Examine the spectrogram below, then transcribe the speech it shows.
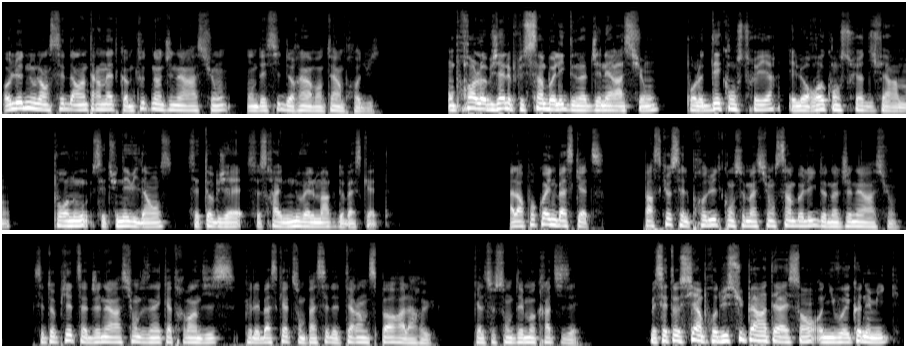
au lieu de nous lancer dans Internet comme toute notre génération, on décide de réinventer un produit. On prend l'objet le plus symbolique de notre génération pour le déconstruire et le reconstruire différemment. Pour nous, c'est une évidence, cet objet, ce sera une nouvelle marque de basket. Alors pourquoi une basket? Parce que c'est le produit de consommation symbolique de notre génération. C'est au pied de cette génération des années 90 que les baskets sont passées des terrains de sport à la rue, qu'elles se sont démocratisées. Mais c'est aussi un produit super intéressant au niveau économique,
